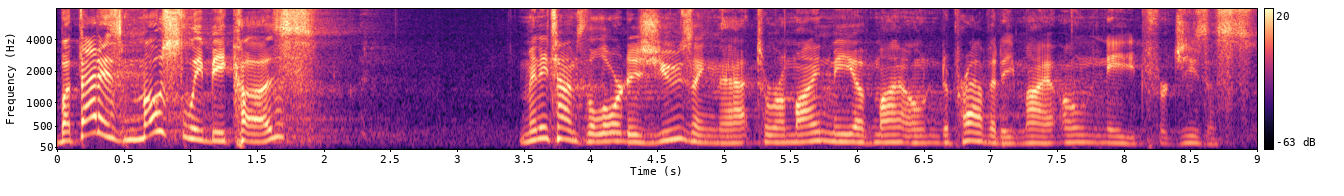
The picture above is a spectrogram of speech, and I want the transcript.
but that is mostly because many times the Lord is using that to remind me of my own depravity, my own need for Jesus.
